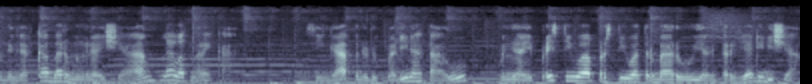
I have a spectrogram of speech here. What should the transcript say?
mendengar kabar mengenai Syam lewat mereka. Sehingga penduduk Madinah tahu mengenai peristiwa-peristiwa terbaru yang terjadi di Syam.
